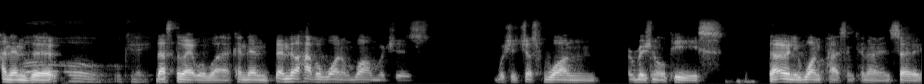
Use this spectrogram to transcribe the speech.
and then the oh okay that's the way it will work. And then then they'll have a one on one, which is which is just one original piece that only one person can own. So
